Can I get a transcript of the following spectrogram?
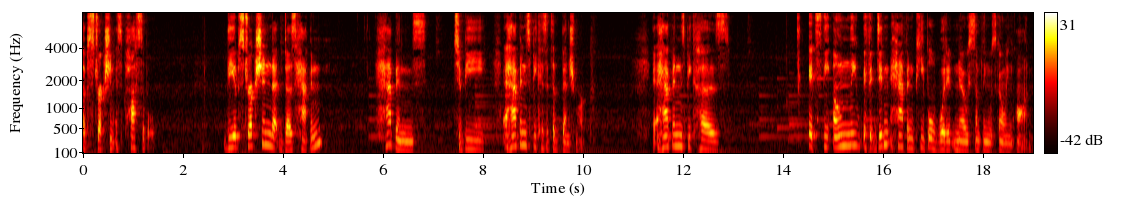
obstruction as possible. The obstruction that does happen happens to be it happens because it's a benchmark. It happens because it's the only if it didn't happen people wouldn't know something was going on.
